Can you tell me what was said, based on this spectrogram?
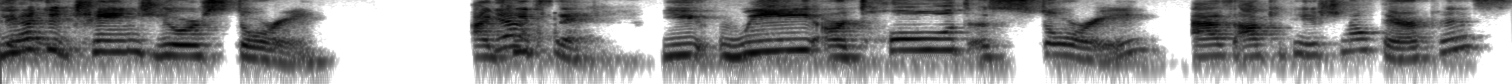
you had to change your story. I Yeah. keep saying you we are told a story as occupational therapists,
